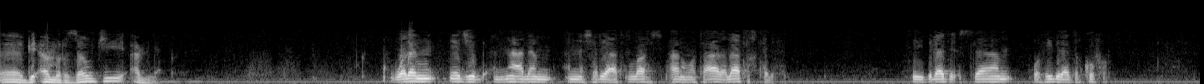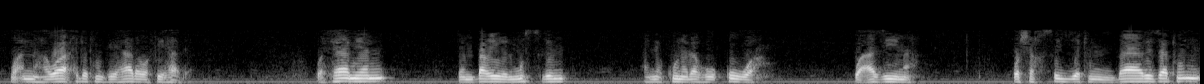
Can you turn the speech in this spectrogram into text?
أه بأمر زوجي أم لا؟ ولن يجب أن نعلم أن شريعة الله سبحانه وتعالى لا تختلف في بلاد الإسلام وفي بلاد الكفر وأنها واحدة في هذا وفي هذا. وثانيا ينبغي للمسلم أن يكون له قوة وعزيمة وشخصية بارزة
